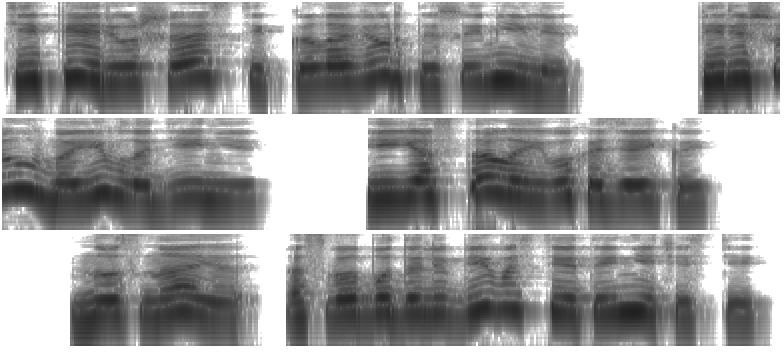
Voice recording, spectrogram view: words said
теперь ушастик, коловертыш Эмили перешел в мои владения, и я стала его хозяйкой. Но зная о свободолюбивости этой нечисти,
